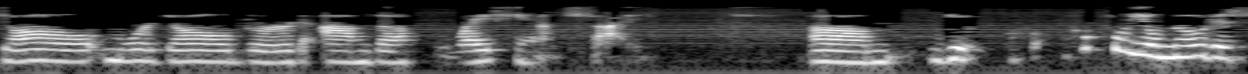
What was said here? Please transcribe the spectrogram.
dull, more dull bird on the right-hand side. Um, you, hopefully you'll notice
